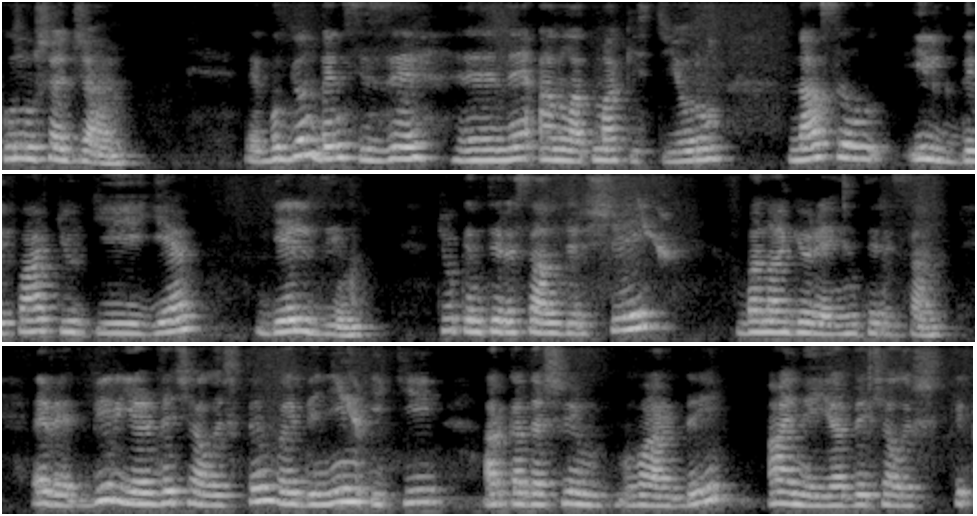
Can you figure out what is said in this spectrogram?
konuşacağım. E, Bugün ben size e, ne anlatmak istiyorum? Nasıl ilk defa Türkiye'ye geldim? Çok enteresan bir şey. Bana göre enteresan. Evet, bir yerde çalıştım ve benim iki arkadaşım vardı. Aynı yerde çalıştık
